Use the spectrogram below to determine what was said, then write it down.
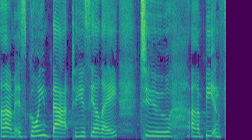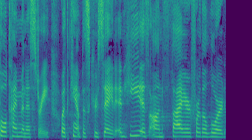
um, is going back to UCLA to uh, be in full time ministry with Campus Crusade. And he is on fire for the Lord.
